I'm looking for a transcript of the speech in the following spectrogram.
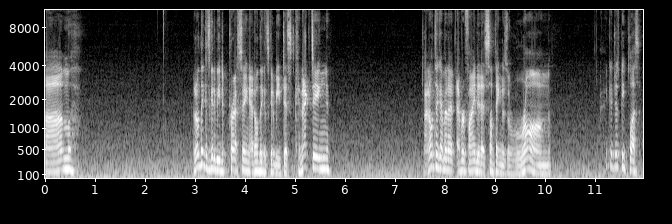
Um, I don't think it's going to be depressing. I don't think it's going to be disconnecting. I don't think I'm going to ever find it as something is wrong. It could just be pleasant.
